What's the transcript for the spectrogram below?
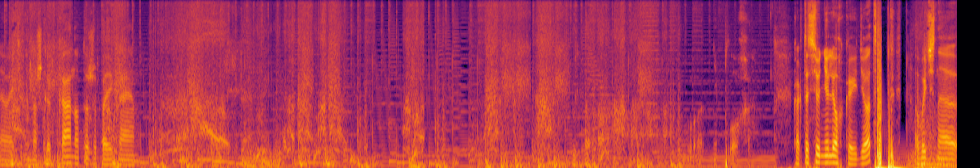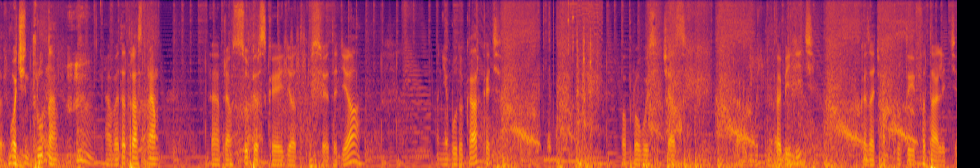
давайте немножко Кано тоже поиграем. Как-то сегодня легко идет. Обычно очень трудно. а в этот раз прям, э, прям суперское идет все это дело. Не буду каркать. Попробую сейчас победить. Показать вам крутые фаталити.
